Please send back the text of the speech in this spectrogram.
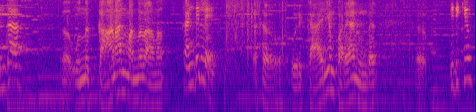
എന്താ? ഒന്ന് കാണാൻ വന്നതാണ്. കണ്ടില്ലേ? ഒരു കാര്യം പറയാനുണ്ട്. ഇരിക്കൂ.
